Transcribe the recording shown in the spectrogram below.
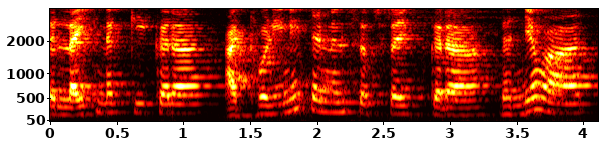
तर लाईक नक्की करा. आठवणीने चॅनल सबस्क्राईब करा. धन्यवाद.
